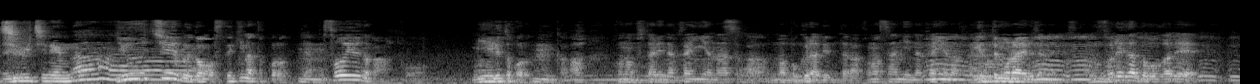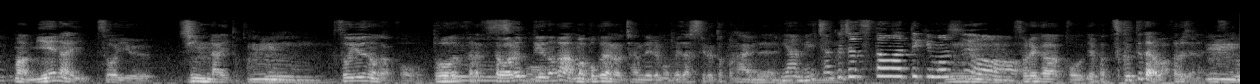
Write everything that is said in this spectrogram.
?11 年なぁ。YouTube の素敵なところって、やっぱそういうのが、見えるところっていうか、うん。あ、この二人仲いいんやなとかまあ僕らで言ったらこの三人仲いいんやなとか言ってもらえるじゃないですか。それが動画で、まあ見えないそういう信頼とかう、ん。そういうのがこう動画から伝わるっていうのが、まあ、僕らのチャンネルも目指してるところなんで、いやめちゃくちゃ伝わってきますよ。それがこうやっぱ作ってたら分かるじゃないですか、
